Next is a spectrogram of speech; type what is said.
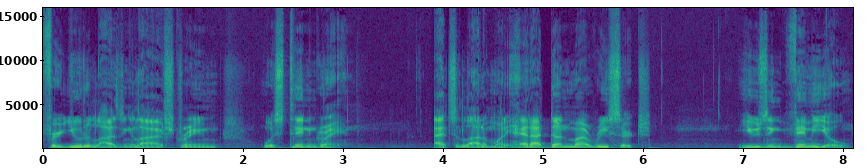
for utilizing live stream was 10 grand. That's a lot of money. Had I done my research using Vimeo,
